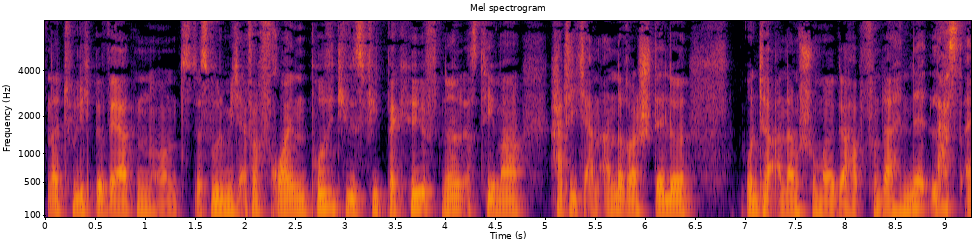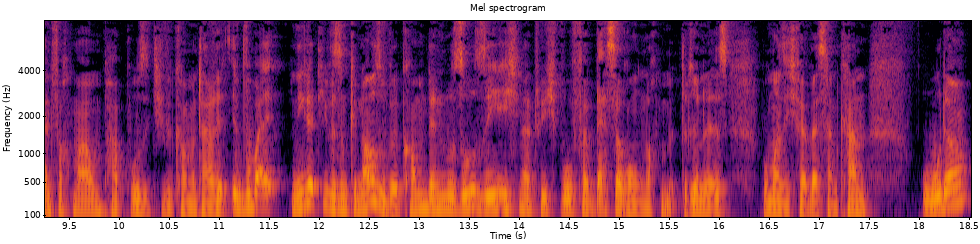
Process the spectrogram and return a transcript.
natürlich bewerten und das würde mich einfach freuen. Positives Feedback hilft, ne? Das Thema hatte ich an anderer Stelle unter anderem schon mal gehabt. Von daher, ne, lasst einfach mal ein paar positive Kommentare. Wobei negative sind genauso willkommen, denn nur so sehe ich natürlich, wo Verbesserung noch mit drin ist, wo man sich verbessern kann. Oder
